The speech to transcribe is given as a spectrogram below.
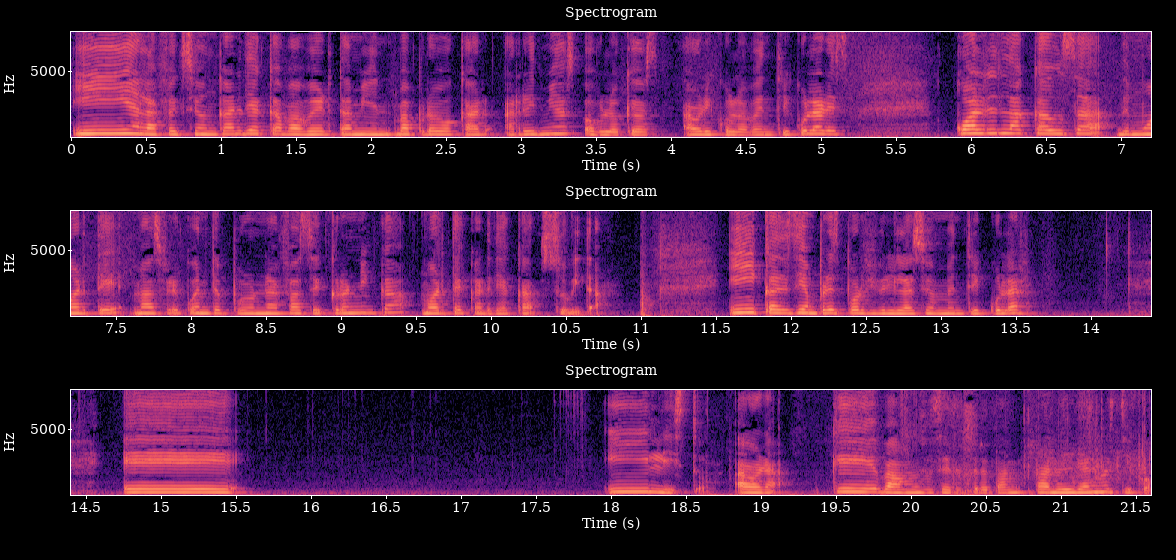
Y en la afección cardíaca va a haber también, va a provocar arritmias o bloqueos auriculoventriculares. ¿Cuál es la causa de muerte más frecuente por una fase crónica? Muerte cardíaca súbita. Y casi siempre es por fibrilación ventricular. Eh, y listo. Ahora, ¿qué vamos a hacer para el diagnóstico?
